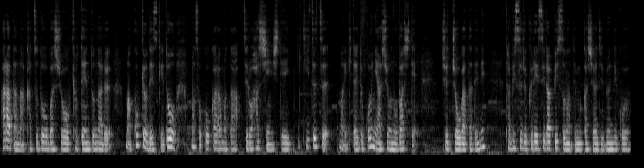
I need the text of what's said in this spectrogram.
新たな活動場所拠点となる、まあ、故郷ですけど、まあ、そこからまたゼロ発信していきつつ、まあ、行きたいところに足を伸ばして出張型でね旅するクレイセラピストなんて昔は自分でこう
